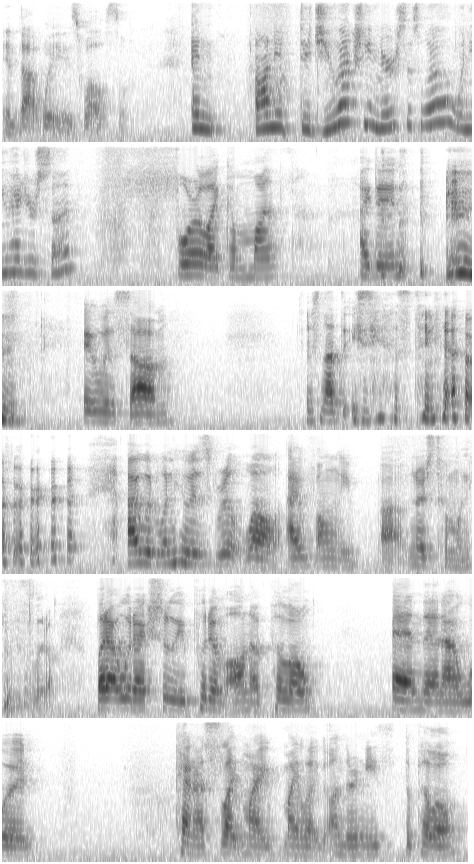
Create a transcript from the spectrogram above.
in that way as well so. And Anya, did you actually nurse as well when you had your son? for like a month i did. It was um it's not the easiest thing ever. I would when he was real well i've only uh, nursed him when he was little but i would actually put him on a pillow and then i would kind of slide my my leg underneath the pillow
